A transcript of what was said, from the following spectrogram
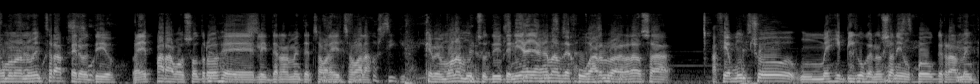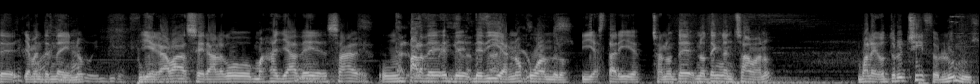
como la nuestra, pero, tío, es para vosotros, eh, literalmente, chavales y chavalas. Que me mola mucho, tío. Tenía ya ganas de jugarlo, la verdad, o sea. Hacía mucho, un mes y pico que no salía un juego que realmente, ya me entendéis, ¿no? Llegaba a ser algo más allá de, ¿sabes? Un par de, de- de días, ¿no? Jugándolo. Y ya estaría. O sea, no te, no te enganchaba, ¿no? Vale, otro hechizo, Lumus.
